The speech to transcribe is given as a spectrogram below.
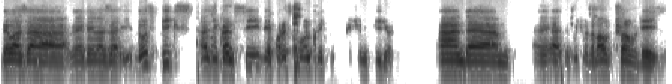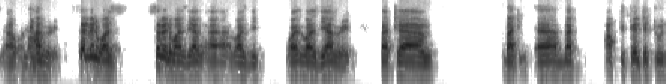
There was a, there was a, those peaks, as you can see, they correspond to the incubation period. And um, uh, which was about 12 days uh, on average. Seven was, seven was the, uh, was the, was, was the average but um, but uh, but up to 22,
